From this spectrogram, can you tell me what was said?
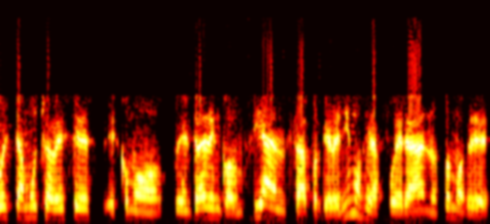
cuesta mucho a veces, es como entrar en confianza, porque venimos de afuera, no somos de,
